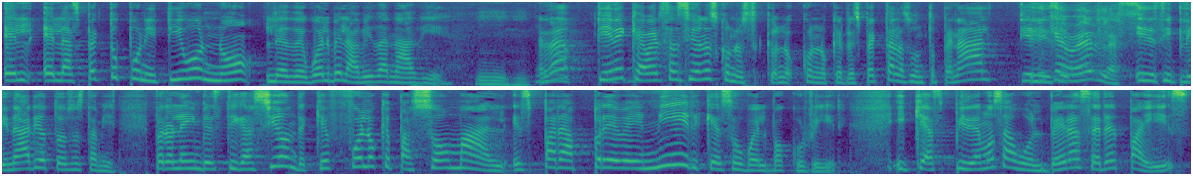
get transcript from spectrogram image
el, aspecto punitivo no le devuelve la vida a nadie, ¿verdad? Tiene que haber sanciones con, lo, que respecta al asunto penal. Tiene que haberlas. Y disciplinario, todo eso también. Pero la investigación de qué fue lo que pasó mal es para prevenir que eso vuelva a ocurrir y que aspiremos a volver a ser el país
